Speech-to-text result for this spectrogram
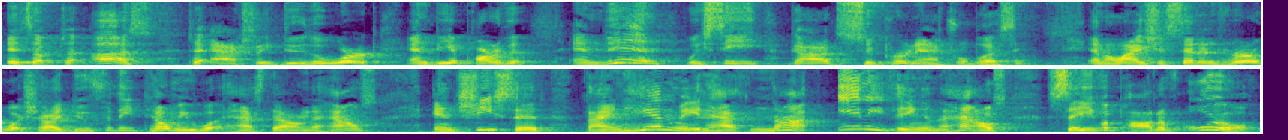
It's up to us to actually do the work and be a part of it. And then we see God's supernatural blessing. And Elisha said unto her, What shall I do for thee? Tell me, what hast thou in the house? And she said, Thine handmaid hath not anything in the house save a pot of oil.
